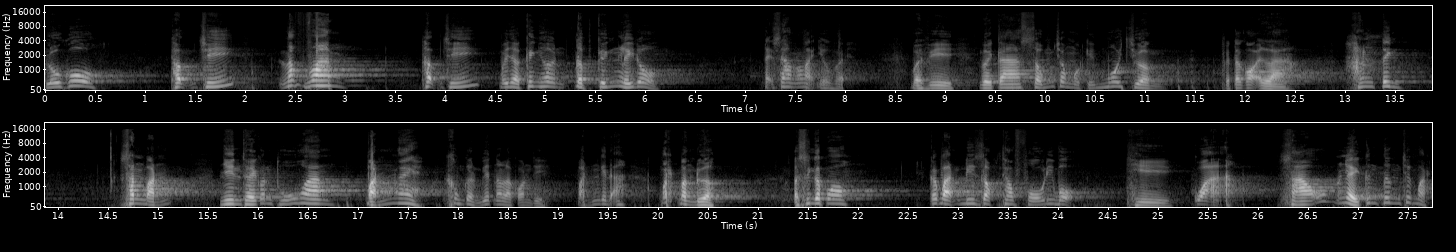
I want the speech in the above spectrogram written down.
logo, thậm chí nắp van thậm chí bây giờ kinh hơn đập kính lấy đồ. Tại sao nó lại như vậy? Bởi vì người ta sống trong một cái môi trường người ta gọi là hunting săn bắn. Nhìn thấy con thú hoang bắn ngay không cần biết nó là con gì, bắn cái đã, bắt bằng được. Ở Singapore, các bạn đi dọc theo phố đi bộ thì quả sáo nó nhảy tưng tưng trước mặt,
